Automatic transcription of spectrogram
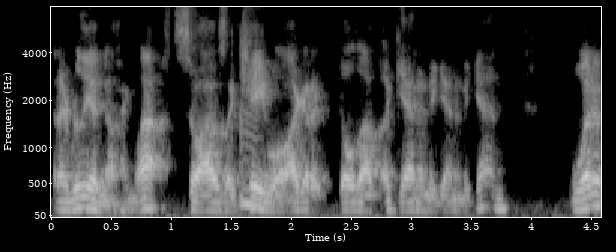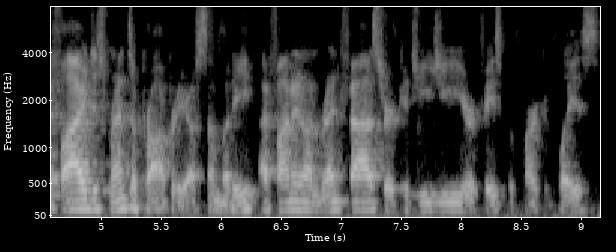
and I really had nothing left. So I was like, mm-hmm. hey, well, I got to build up again and again and again what if I just rent a property off somebody? I find it on RentFast or Kijiji or Facebook Marketplace,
